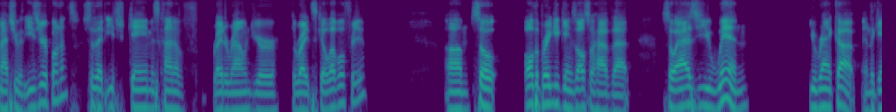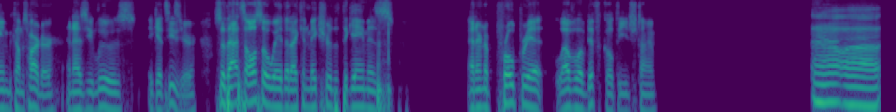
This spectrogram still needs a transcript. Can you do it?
match you with easier opponents, so that each game is kind of right around your the right skill level for you. Um, so all the Brain games also have that. So as you win, you rank up and the game becomes harder, and as you lose, it gets easier. So that's also a way that I can make sure that the game is at an appropriate level of difficulty each time. Now, uh,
